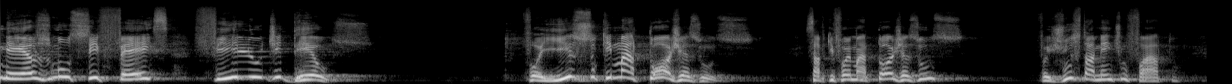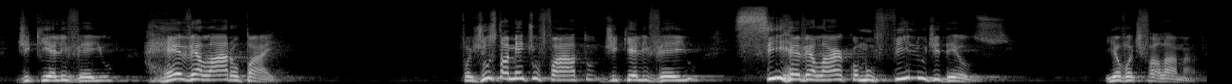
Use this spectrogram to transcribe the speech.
mesmo se fez filho de Deus. Foi isso que matou Jesus. Sabe o que foi matou Jesus? Foi justamente o fato de que ele veio revelar o Pai. Foi justamente o fato de que ele veio se revelar como filho de Deus. E eu vou te falar, amado,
